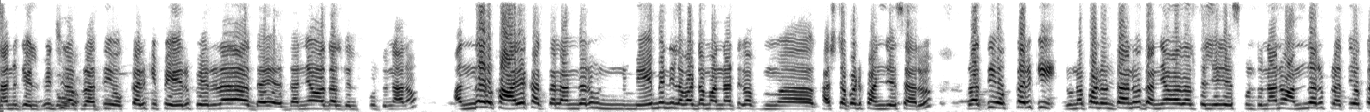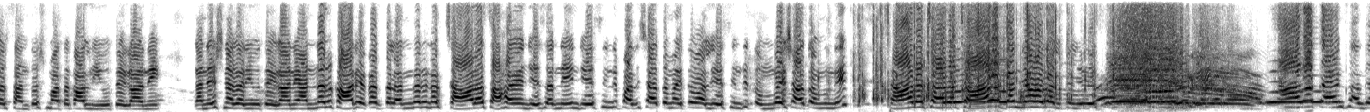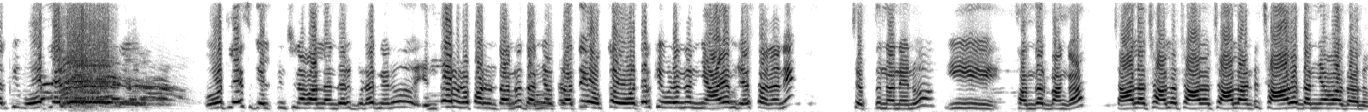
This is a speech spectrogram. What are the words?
నన్ను గెలిపించిన ప్రతి ఒక్కరికి పేరు పేరున ధన్యవాదాలు తెలుపుకుంటున్నాను. అందరూ కార్యకర్తలు అందరూ మేమే నిలబడ్డం అన్నట్టుగా కష్టపడి పనిచేశారు. ప్రతి ఒక్కరికి రుణపడి ఉంటాను ధన్యవాదాలు తెలియజేసుకుంటున్నాను. అందరూ ప్రతి ఒక్కరు సంతోష్ మాత కాలనీ యూతే గాని గణేష్ నగర్ యూతే గాని అందరూ కార్యకర్తలు అందరూ నాకు చాలా సహాయం చేశారు. నేను చేసింది పది శాతం అయితే వాళ్ళు చేసింది తొంభై శాతం ఉంది. చాలా చాలా చాలా ధన్యవాదాలు తెలియజేస్తాను చాలా థ్యాంక్స్ అందరికి. ఓట్లేదు గెలిపించిన వాళ్ళందరికి కూడా నేను ఎంతో రుణపడి ఉంటాను ధన్య ప్రతి ఒక్క ఓటర్కి కూడా నేను న్యాయం చేస్తానని చెప్తున్నా నేను ఈ సందర్భంగా. చాలా చాలా చాలా చాలా అంటే చాలా ధన్యవాదాలు.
